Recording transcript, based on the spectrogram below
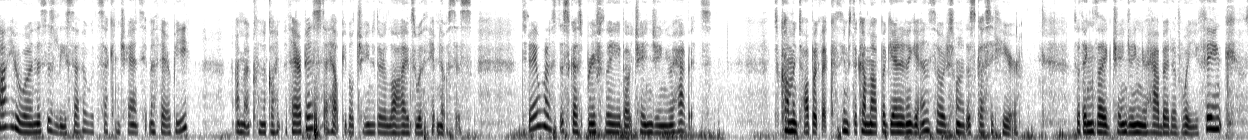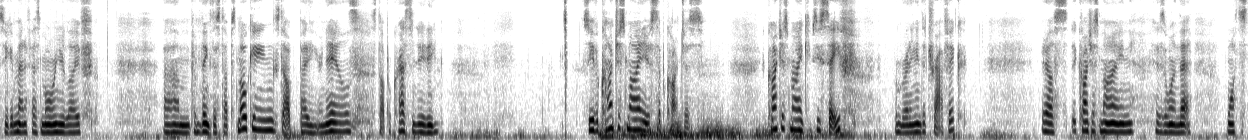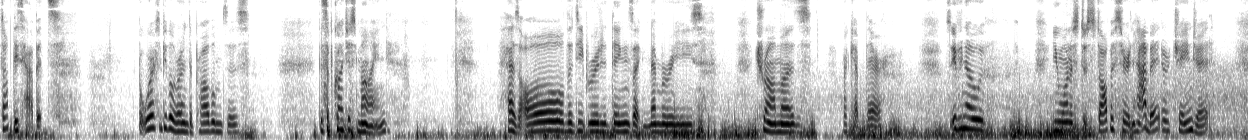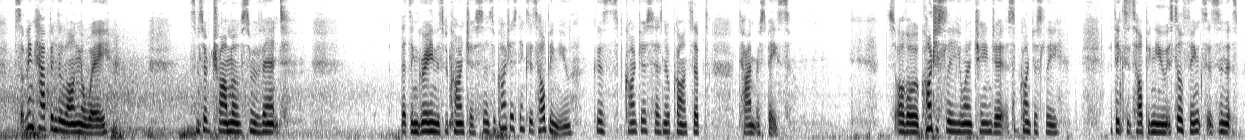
Hi everyone, this is Lisa with Second Chance Hypnotherapy. I'm a clinical hypnotherapist. I help people change their lives with hypnosis. Today I want to discuss briefly about changing your habits. It's a common topic that seems to come up again and again, so I just want to discuss it here. So things like changing your habit of what you think so you can manifest more in your life. Um, from things to stop smoking, stop biting your nails, stop procrastinating. So you have a conscious mind and your subconscious. Conscious mind keeps you safe from running into traffic. It also, the conscious mind is the one that wants to stop these habits. But where some people run into problems is the subconscious mind has all the deep rooted things like memories, traumas are kept there. So even though you want us to stop a certain habit or change it, something happened along the way some sort of trauma, some event that's ingrained in the subconscious. And the subconscious thinks it's helping you because the subconscious has no concept, time, or space. So, although consciously you want to change it, subconsciously it thinks it's helping you. It still thinks it's in this,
